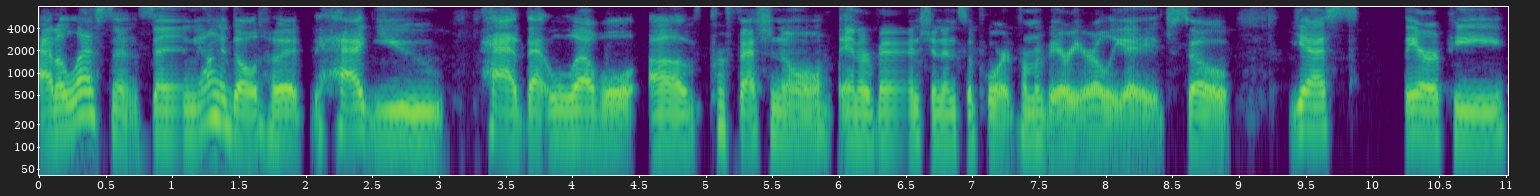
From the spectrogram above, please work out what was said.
adolescence and young adulthood. Had you had that level of professional intervention and support from a very early age. So, yes, therapy,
